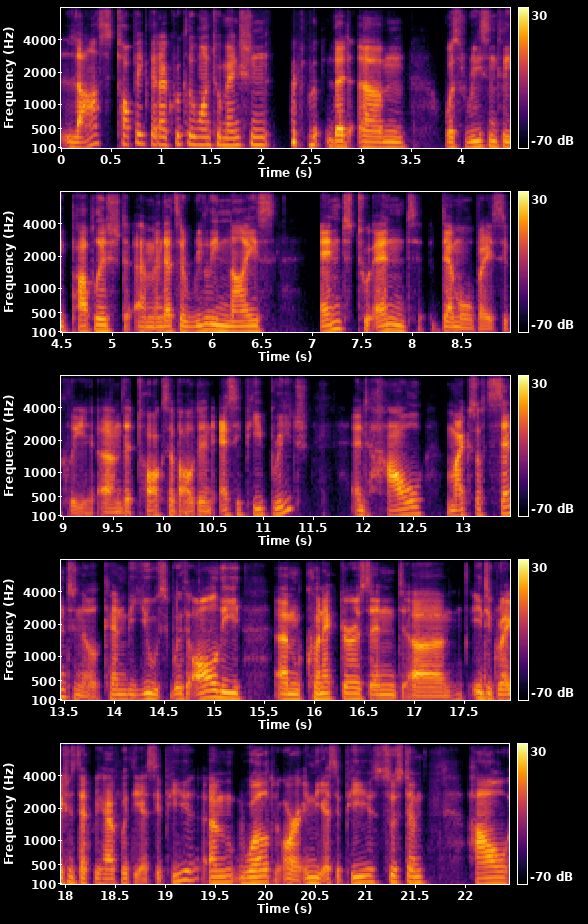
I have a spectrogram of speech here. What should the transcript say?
last topic that I quickly want to mention that um, was recently published, um, and that's a really nice end-to-end demo, basically, um, that talks about an SAP breach and how Microsoft Sentinel can be used with all the um, connectors and uh, integrations that we have with the SAP um, world or in the SAP system, how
